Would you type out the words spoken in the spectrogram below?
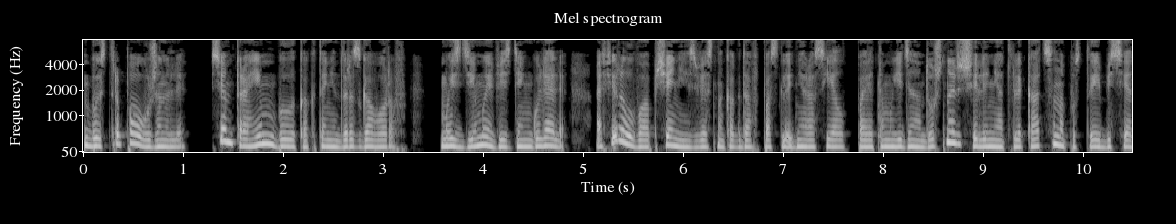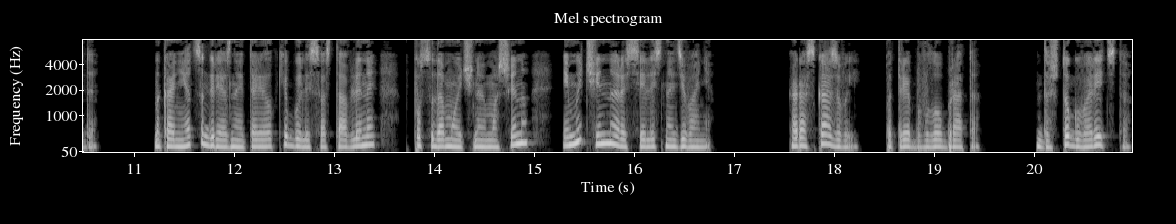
быстро поужинали. Всем троим было как-то не до разговоров. Мы с Димой весь день гуляли, а Фирл вообще неизвестно, когда в последний раз ел, поэтому единодушно решили не отвлекаться на пустые беседы. Наконец, грязные тарелки были составлены в посудомоечную машину, и мы чинно расселись на диване. «Рассказывай», — потребовала у брата. «Да что говорить-то?»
